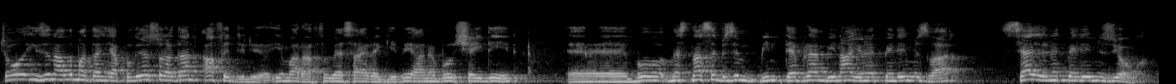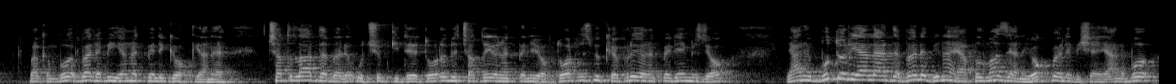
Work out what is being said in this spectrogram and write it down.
Çoğu izin alınmadan yapılıyor sonradan affediliyor. İmar affı vesaire gibi. Yani bu şey değil. Ee, bu nasıl bizim bin- deprem bina yönetmeliğimiz var. Sel yönetmeliğimiz yok. Bakın bu böyle bir yönetmelik yok yani. Çatılar da böyle uçup gidiyor. Doğru bir çatı yönetmeliği yok. Doğru düz bir köprü yönetmeliğimiz yok. Yani bu tür yerlerde böyle bina yapılmaz yani. Yok böyle bir şey yani. Bu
